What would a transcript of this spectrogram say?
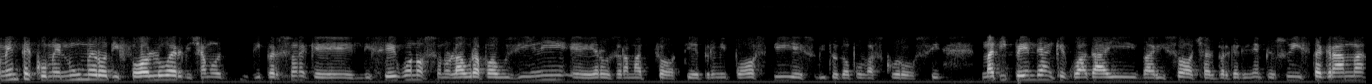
Sicuramente come numero di follower, diciamo di persone che li seguono sono Laura Pausini e Eros Ramazzotti ai primi posti e subito dopo Vasco Rossi, ma dipende anche qua dai vari social, perché ad esempio su Instagram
